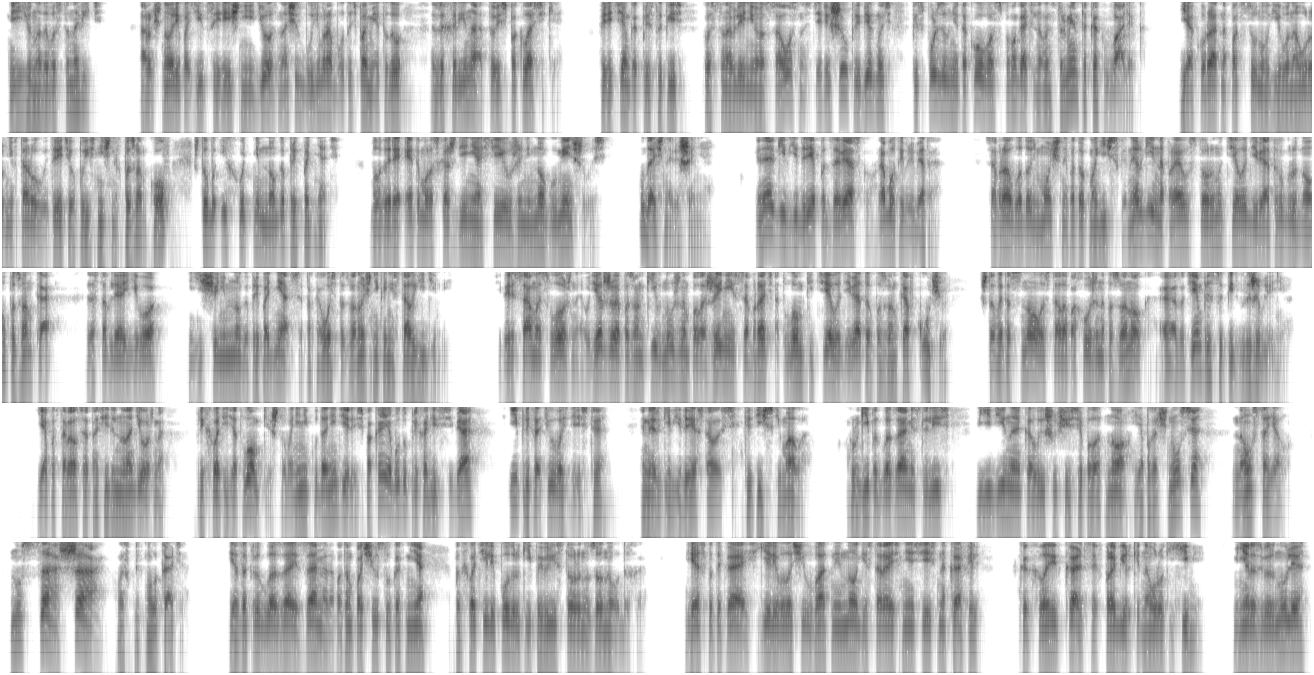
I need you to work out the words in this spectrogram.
Ее надо восстановить. О ручной репозиции речь не идет, значит, будем работать по методу Захарина, то есть по классике. Перед тем, как приступить к восстановлению соосности, решил прибегнуть к использованию такого вспомогательного инструмента, как валик. Я аккуратно подсунул его на уровне второго и третьего поясничных позвонков, чтобы их хоть немного приподнять. Благодаря этому расхождение осей уже немного уменьшилось. Удачное решение. Энергии в ядре под завязку. Работаем, ребята. Собрал в ладонь мощный поток магической энергии и направил в сторону тела девятого грудного позвонка, заставляя его еще немного приподняться, пока ось позвоночника не стал единой. Теперь самое сложное, удерживая позвонки в нужном положении, собрать отломки тела девятого позвонка в кучу, чтобы это снова стало похоже на позвонок, а затем приступить к заживлению. Я постарался относительно надежно прихватить отломки, чтобы они никуда не делись, пока я буду приходить в себя, и прекратил воздействие. Энергии в ядре осталось критически мало. Круги под глазами слились в единое колышущееся полотно. Я покачнулся, но устоял. «Ну, Саша!» — воскликнула Катя. Я закрыл глаза и замер, а потом почувствовал, как меня подхватили под руки и повели в сторону зоны отдыха. Я, спотыкаясь, еле волочил ватные ноги, стараясь не осесть на кафель, как хлорид кальция в пробирке на уроке химии. Меня развернули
